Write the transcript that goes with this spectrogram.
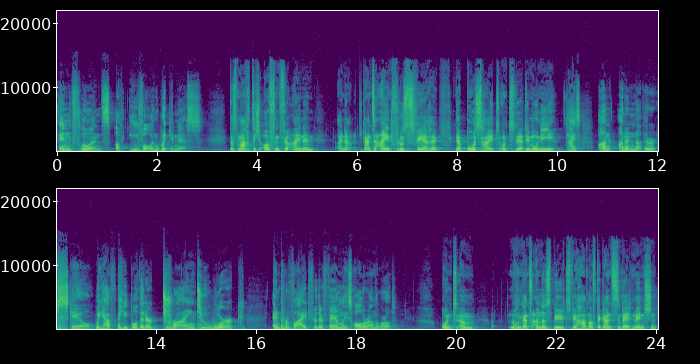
influence of evil and wickedness. Das macht dich offen für einen, eine, die ganze Einflusssphäre der Bosheit und der Dämonie. Guys, on, on another scale, we have people that are trying to work and provide for their families all around the world. Und ähm, noch ein ganz anderes Bild. Wir haben auf der ganzen Welt Menschen,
